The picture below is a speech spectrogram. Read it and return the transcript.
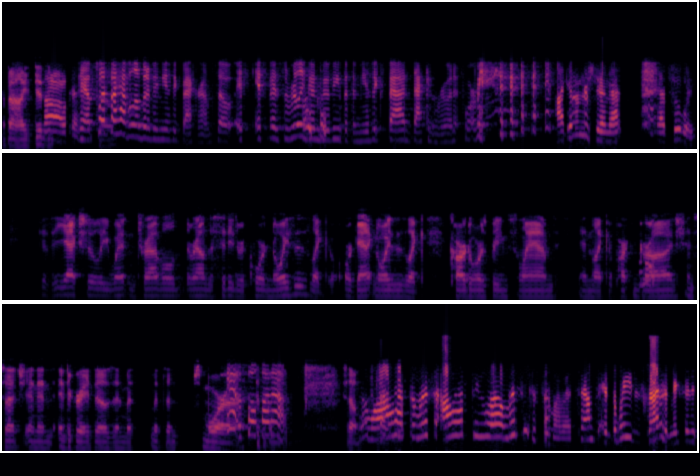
about how he did. Oh, okay. Yeah. Plus, So- I have a little bit of a music background, so if if it's a really Oh, good cool. movie but the music's bad, that can ruin it for me. I can understand that. Absolutely. Because he actually went and traveled around the city to record noises, like organic noises, like car doors being slammed in like a parking Oh. garage and such, and then integrate those in with with the more. Yeah, uh, it was well thought out. music. So Well, I'll have to listen. I'll have to uh, listen to some of it. Sounds the way you describe it, it makes it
